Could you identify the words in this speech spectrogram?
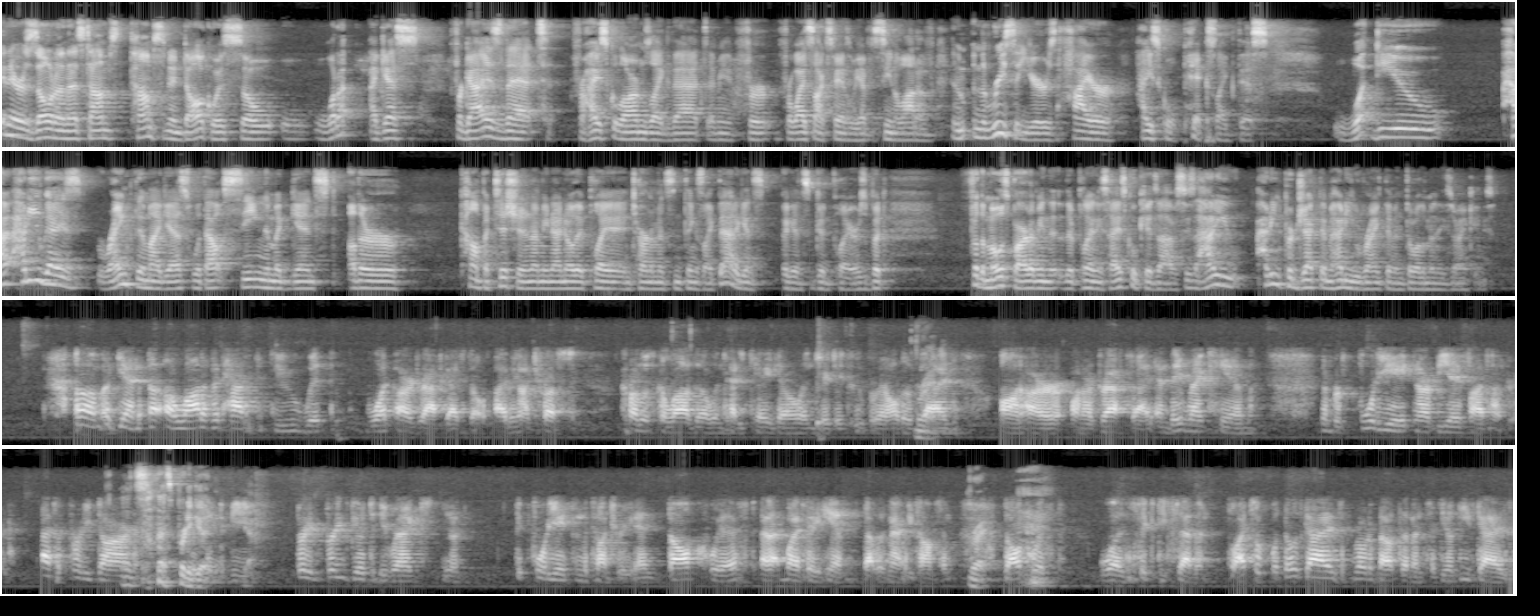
in Arizona, and that's Tom, Thompson and Dalquist. So, what I, I guess for guys that for high school arms like that, I mean, for for White Sox fans, we haven't seen a lot of in, in the recent years higher high school picks like this. What do you how, how do you guys rank them? I guess without seeing them against other competition. I mean, I know they play in tournaments and things like that against against good players, but for the most part, I mean, they're playing these high school kids, obviously. So how do you how do you project them? How do you rank them and throw them in these rankings? Um, again, a, a lot of it has to do with what our draft guys felt. I mean, I trust Carlos Collazo and Teddy Cahill and JJ Cooper and all those Right. guys on our on our draft side, and they ranked him number 48 in our BA 500. That's a pretty darn That's that's pretty good to be Yeah. pretty pretty good to be ranked, you know, 48th in the country. And Dalquist, and when I say him, that was Matthew Thompson. Right. Dalquist was 67. So I took what those guys wrote about them and said, you know, these guys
